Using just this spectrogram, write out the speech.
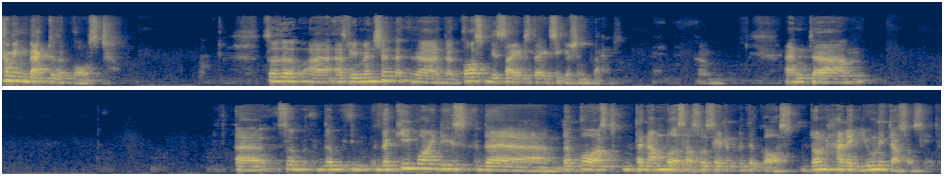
coming back to the cost. So the, uh, as we mentioned, the cost decides the execution plan. Um, and um, uh, so the the key point is the the cost the numbers associated with the cost don't have a unit associated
